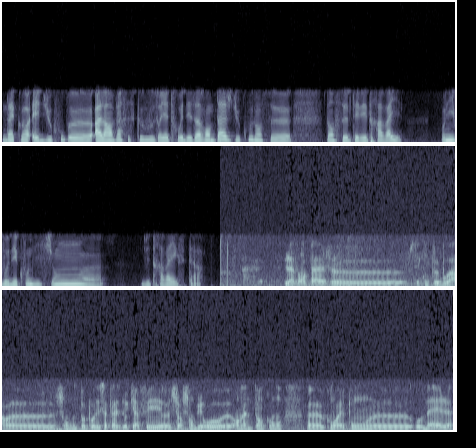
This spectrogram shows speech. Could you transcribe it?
D'accord. Et du coup, à l'inverse, est-ce que vous auriez trouvé des avantages du coup dans ce dans ce télétravail? Au niveau des conditions du travail, etc. L'avantage c'est qu'on peut boire, euh, on peut poser sa tasse de café euh, sur son bureau euh, en même temps qu'on qu'on répond aux mails.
